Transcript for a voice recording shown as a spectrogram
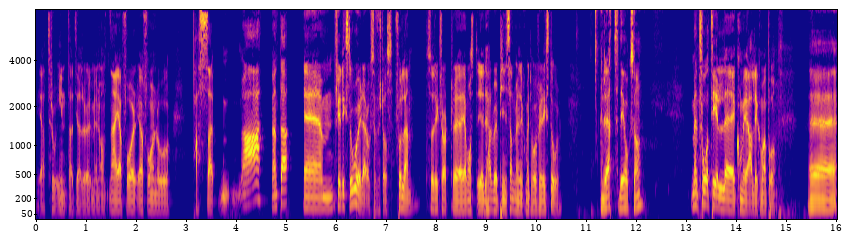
jag tror inte att jag drar med någon. Nej, jag får, jag får nog passa. Mm, ah, vänta. Eh, Fredrik Stor är där också förstås. Fulham. Så det är klart, eh, jag måste, det hade varit pinsamt men jag kommer inte ihåg Fredrik Stor. Rätt det också. Men två till eh, kommer jag aldrig komma på. Eh,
